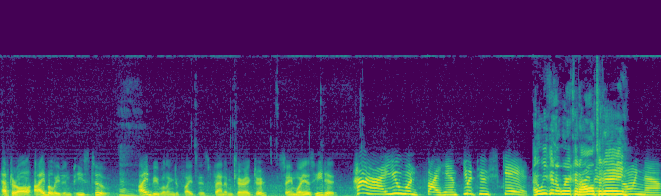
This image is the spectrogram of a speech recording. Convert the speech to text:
After all, I believe in peace, too. I'd be willing to fight this phantom character, same way as he did. Ha! You wouldn't fight him. You're too scared. Are we gonna work at all better be today? Going now.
